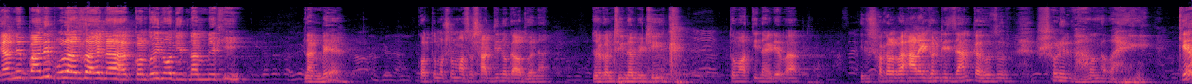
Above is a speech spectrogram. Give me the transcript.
এমনি পানি পোলা যায় না, কত ওই নদীর নামবে কি? নামবে? কত মাসের মাসে সাত দিনও গা ধোয় না। যেরকম ঠিক নামবে ঠিক। তোমার তিন আইডে বাপ। এই সকালবেলা আড়াই ঘণ্টা যান কা হুজুর। শরীর ভালো না ভাই। কে?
